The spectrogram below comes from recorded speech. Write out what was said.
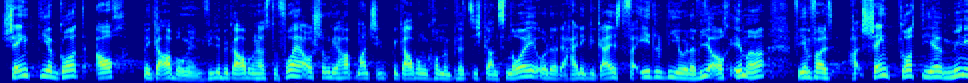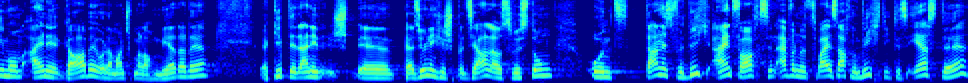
schenkt dir Gott auch Begabungen. Viele Begabungen hast du vorher auch schon gehabt, manche Begabungen kommen plötzlich ganz neu oder der Heilige Geist veredelt die oder wie auch immer. Auf jeden Fall schenkt Gott dir Minimum eine Gabe oder manchmal auch mehrere. Er gibt dir deine äh, persönliche Spezialausrüstung und dann ist für dich einfach, sind einfach nur zwei Sachen wichtig. Das erste,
